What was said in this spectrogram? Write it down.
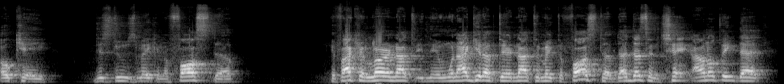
okay, this dude's making a false step. If I can learn not to, and when I get up there not to make the false step, that doesn't change. I don't think that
